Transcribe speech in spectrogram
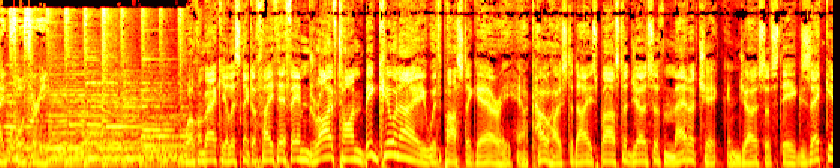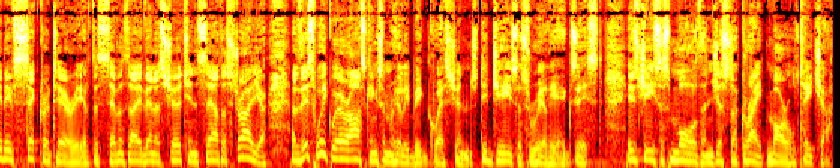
843. Welcome back. You're listening to Faith FM Drive Time Big Q&A with Pastor Gary. Our co-host today is Pastor Joseph Matachek and Joseph's the Executive Secretary of the Seventh-day Adventist Church in South Australia. Uh, this week we're asking some really big questions. Did Jesus really exist? Is Jesus more than just a great moral teacher?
